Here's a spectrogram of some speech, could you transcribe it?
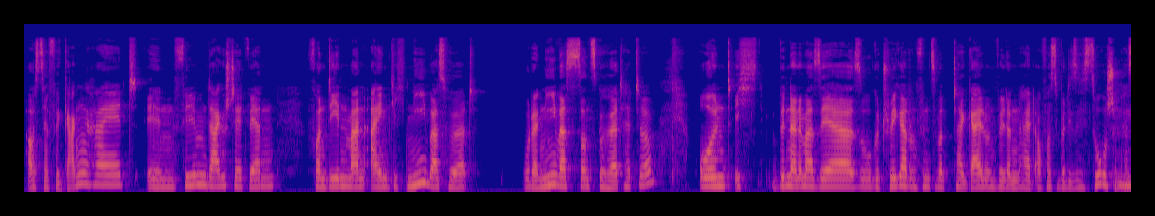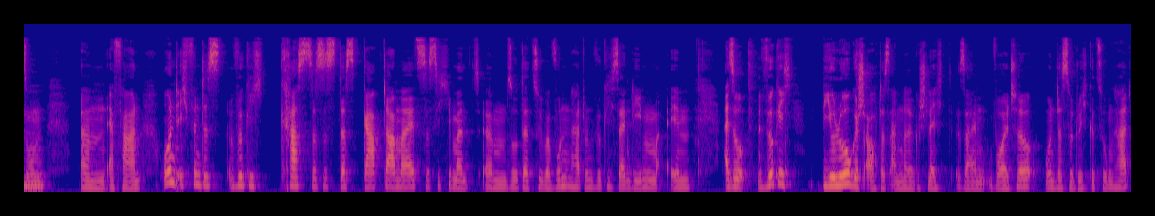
aus der Vergangenheit in Filmen dargestellt werden, von denen man eigentlich nie was hört oder nie was sonst gehört hätte. Und ich bin dann immer sehr so getriggert und finde es immer total geil und will dann halt auch was über diese historische mhm. Person mhm. ähm, erfahren. Und ich finde es wirklich krass, dass es das gab damals, dass sich jemand ähm, so dazu überwunden hat und wirklich sein Leben im, also wirklich biologisch auch das andere Geschlecht sein wollte und das so durchgezogen hat.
